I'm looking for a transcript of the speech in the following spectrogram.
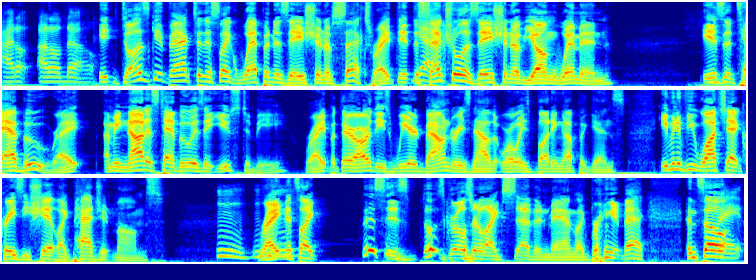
I don't. I don't know. It does get back to this like weaponization of sex, right? The, the Yes. sexualization of young women is a taboo, right? I mean, not as taboo as it used to be, right? But there are these weird boundaries now that we're always butting up against. Even if you watch that crazy shit like pageant moms, Mm, right? And mhm. it's like, this is those girls are like seven, man. Like, bring it back. And so, Right.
